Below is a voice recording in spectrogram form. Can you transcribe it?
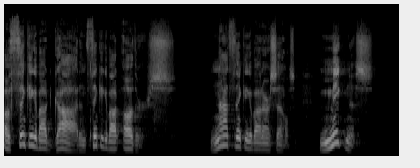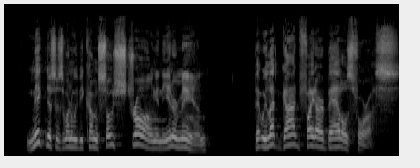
of thinking about God and thinking about others, not thinking about ourselves. Meekness. Meekness is when we become so strong in the inner man that we let God fight our battles for us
